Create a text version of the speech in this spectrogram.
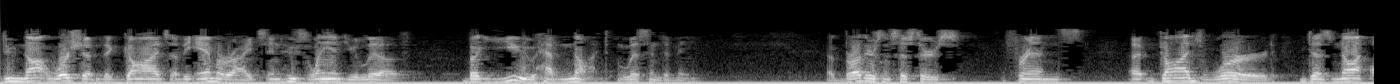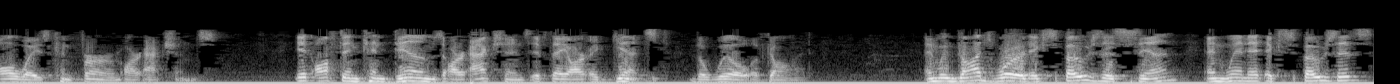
Do not worship the gods of the Amorites in whose land you live. But you have not listened to me. Uh, brothers and sisters, friends, uh, God's word does not always confirm our actions. It often condemns our actions if they are against the will of God. And when God's Word exposes sin and when it exposes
